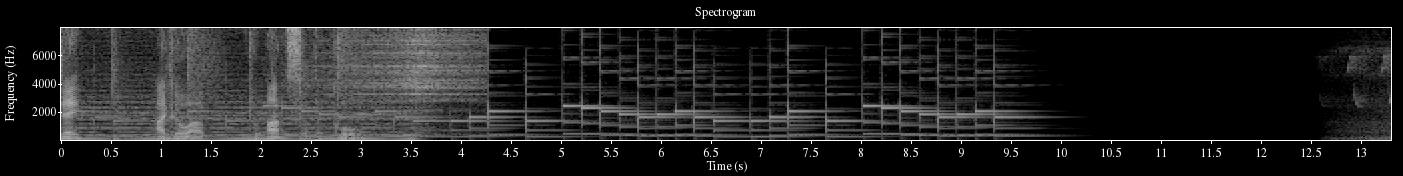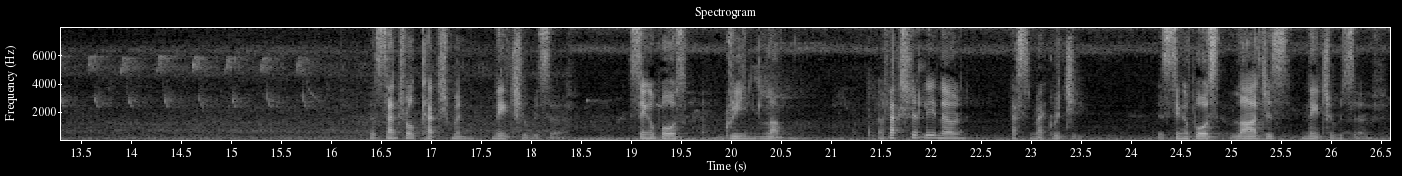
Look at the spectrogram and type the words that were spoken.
Today, I go out to answer that call. The Central Catchment Nature Reserve, Singapore's Green Lung, affectionately known as MacRitchie, is Singapore's largest nature reserve.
